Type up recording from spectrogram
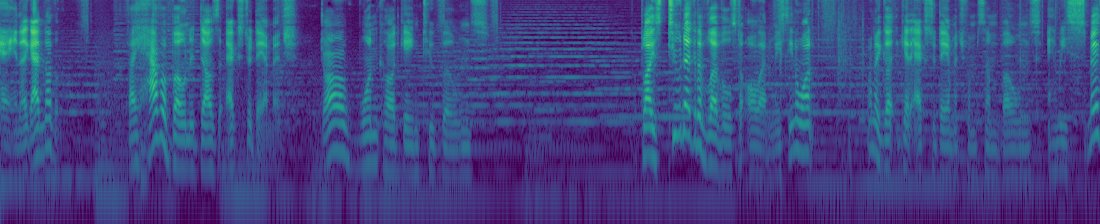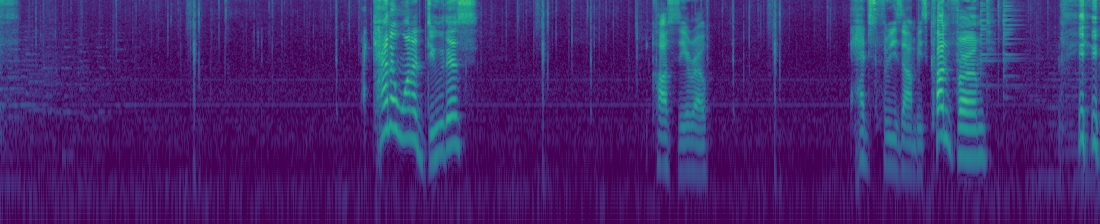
And I got another. If I have a bone, it does extra damage. Draw one card, gain two bones. Applies two negative levels to all enemies. You know what? I'm gonna get extra damage from some bones. And we smith. I kind of want to do this Cost zero. Heads three zombies. Confirmed!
